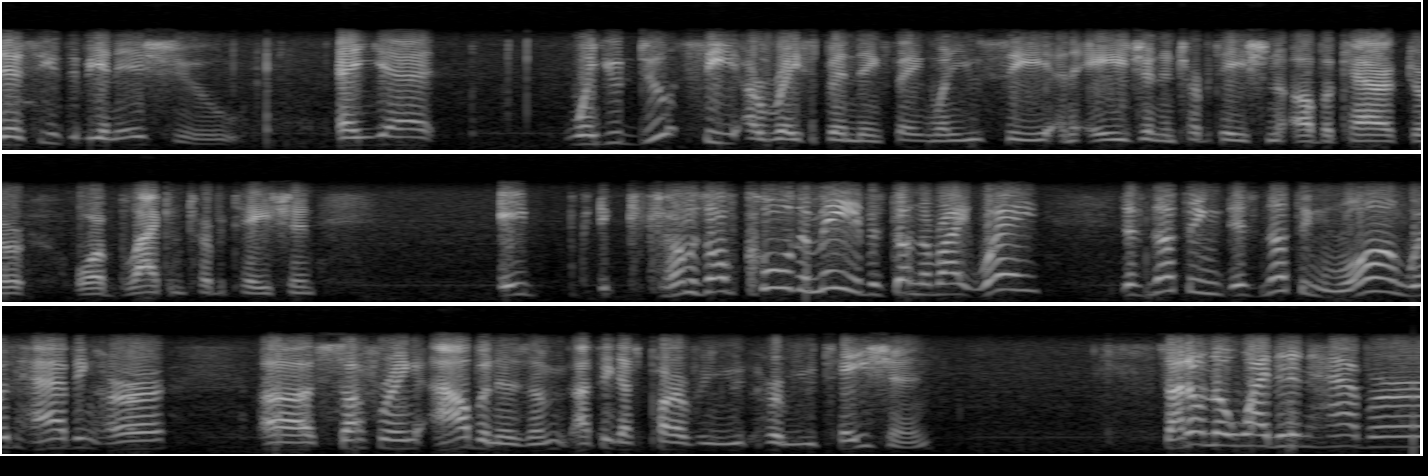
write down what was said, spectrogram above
there seems to be an issue, and yet when you do see a race bending thing, when you see an Asian interpretation of a character or a black interpretation, it it comes off cool to me if it's done the right way. There's nothing there's nothing wrong with having her uh, suffering albinism. I think that's part of her, her mutation. So I don't know why they didn't have her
